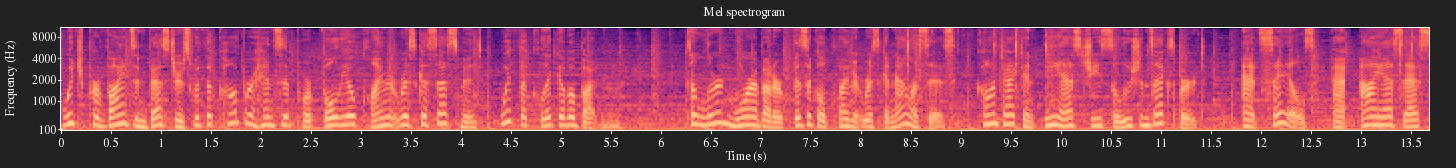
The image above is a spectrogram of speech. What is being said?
which provides investors with a comprehensive portfolio climate risk assessment with the click of a button. To learn more about our physical climate risk analysis, contact an ESG solutions expert at sales at iss-esg.com.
